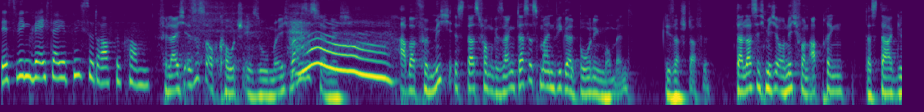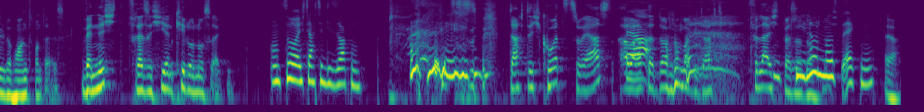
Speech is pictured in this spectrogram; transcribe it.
Deswegen wäre ich da jetzt nicht so drauf gekommen. Vielleicht ist es auch Coach Esume, ich weiß es ja Ah. nicht. Aber für mich ist das vom Gesang, das ist mein Wiegald Boning-Moment dieser Staffel. Da lasse ich mich auch nicht von abbringen, dass da Gilde Horn drunter ist. Wenn nicht, fresse ich hier ein Kilo Nussecken. Und so, ich dachte, die Socken. Dachte ich kurz zuerst, aber Ja. hab dann doch nochmal gedacht, vielleicht besser Kilo. Nussecken. Ja,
